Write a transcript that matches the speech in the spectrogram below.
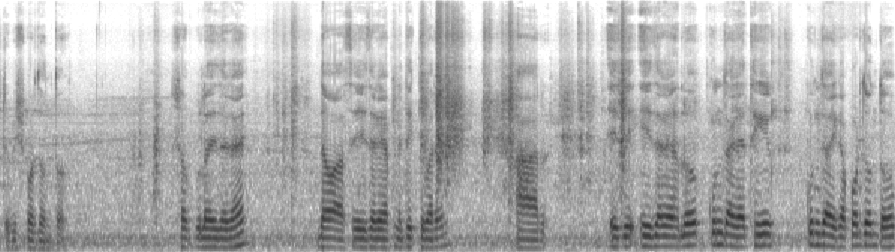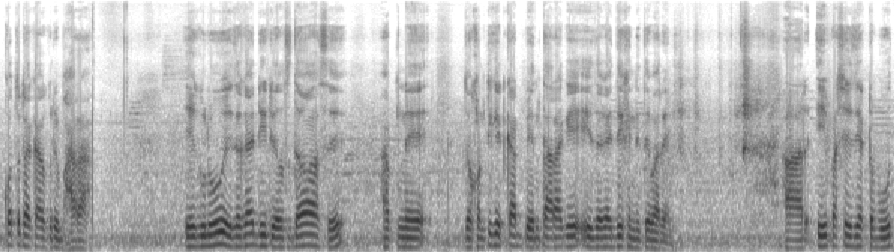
স্টপেজ পর্যন্ত। সবগুলো এই জায়গায় দেওয়া আছে। এই জায়গায় আপনি দেখতে পারেন। আর এই যে এই জায়গায় হলো কোন জায়গা থেকে কোন জায়গা পর্যন্ত কত টাকা করে ভাড়া? এগুলো এই জায়গায় ডিটেলস দেওয়া আছে। আপনি যখন টিকিট কাটবেন, তার আগে এই জায়গায় দেখে নিতে পারেন। আর এই পাশে যে একটা বুথ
